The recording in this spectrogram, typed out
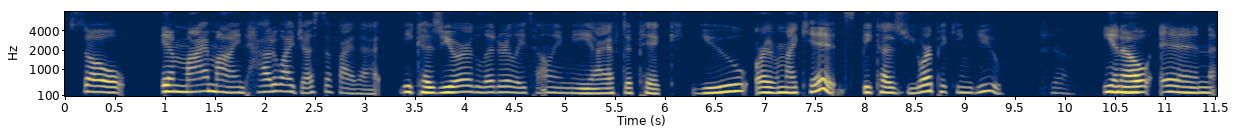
So, in my mind, how do I justify that? Because you're literally telling me I have to pick you or my kids because you're picking you, Yeah. you know, and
